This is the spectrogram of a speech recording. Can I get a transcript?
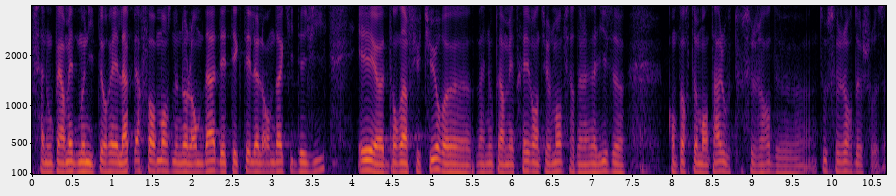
ça nous permet de monitorer la performance de nos lambdas, détecter la lambda qui dévie et dans un futur, ben, nous permettrait éventuellement de faire de l'analyse comportementale ou tout ce genre de, choses.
